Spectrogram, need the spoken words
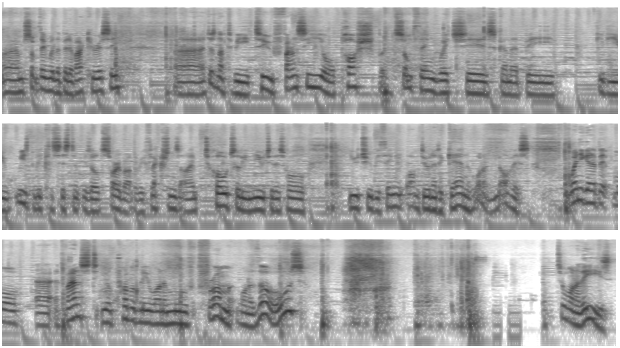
um, something with a bit of accuracy. Uh, it doesn't have to be too fancy or posh, but something which is going to be give you reasonably consistent results. Sorry about the reflections. I'm totally new to this whole YouTubey thing. Oh, I'm doing it again. What a novice. When you get a bit more uh, advanced, you'll probably want to move from one of those to one of these.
